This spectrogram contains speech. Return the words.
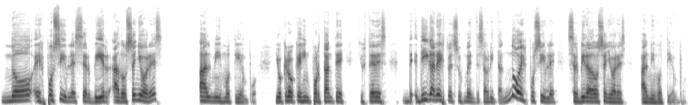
no es posible servir a dos señores al mismo tiempo. Yo creo que es importante que ustedes digan esto en sus mentes ahorita. No es posible servir a dos señores al mismo tiempo.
